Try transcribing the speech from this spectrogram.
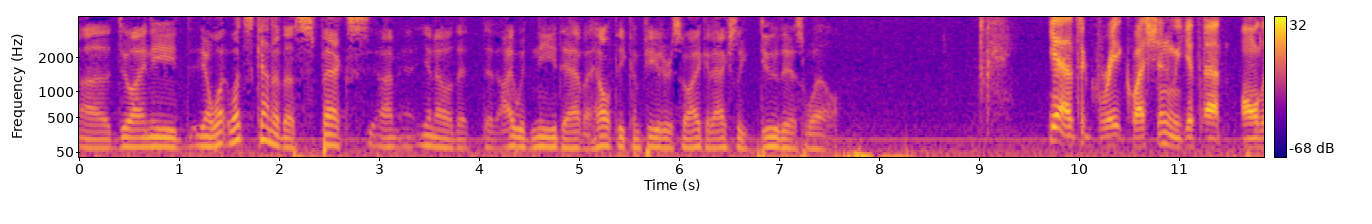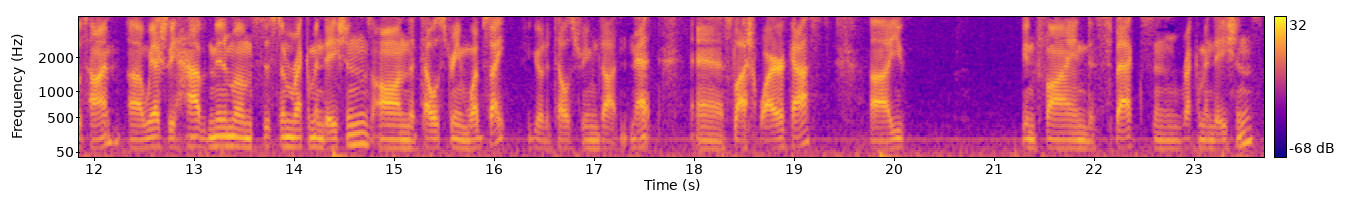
Uh, do I need you know what what's kind of the specs um, you know that, that I would need to have a healthy computer so I could actually do this well? Yeah, that's a great question. We get that all the time. Uh, we actually have minimum system recommendations on the Telestream website. If you go to telestream.net uh, slash Wirecast, uh, you can find specs and recommendations.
